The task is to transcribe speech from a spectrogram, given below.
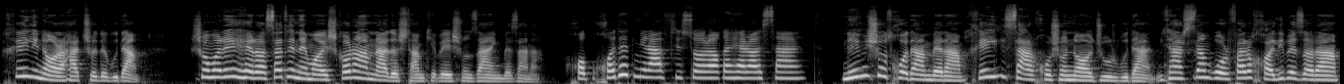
خیلی ناراحت شده بودم. شماره حراست نمایشگاه رو هم نداشتم که بهشون زنگ بزنم. خب خودت می‌رفتی سراغ حراست؟ نمی‌شد خودم برم. خیلی سرخوش و ناجور بودن. میترسیدم غرفه رو خالی بذارم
